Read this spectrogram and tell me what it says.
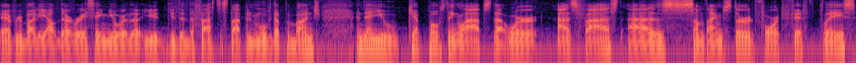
everybody out there racing. You were the you you did the fastest lap and moved up a bunch, and then you kept posting laps that were as fast as sometimes third, fourth, fifth place.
